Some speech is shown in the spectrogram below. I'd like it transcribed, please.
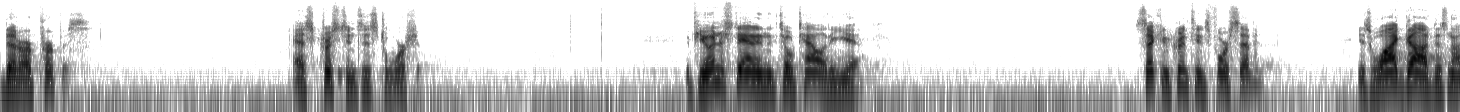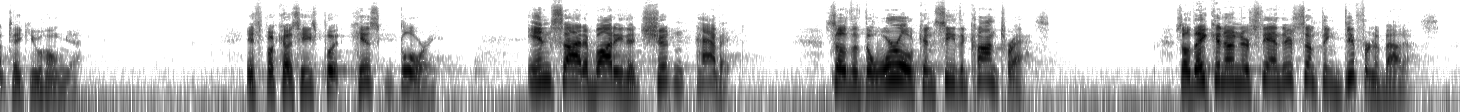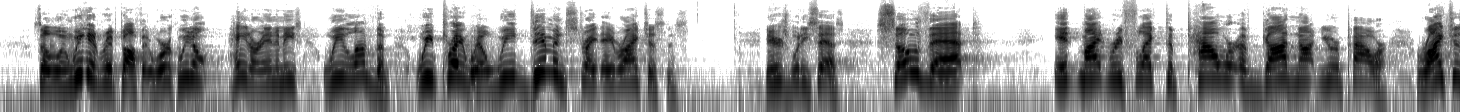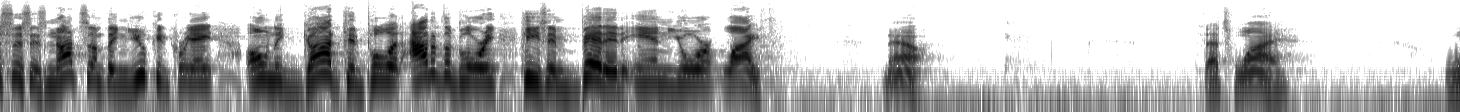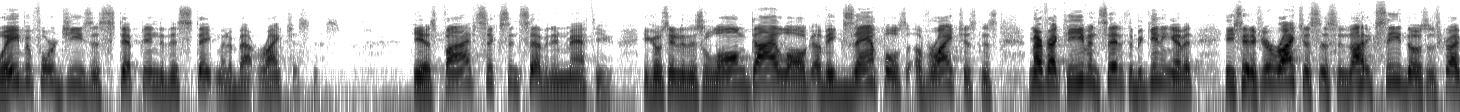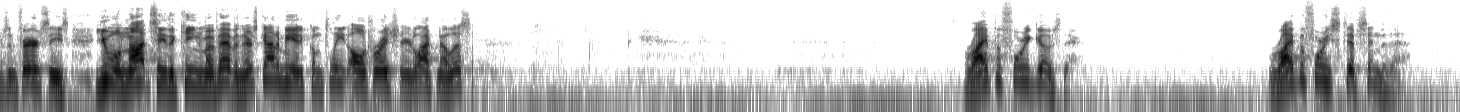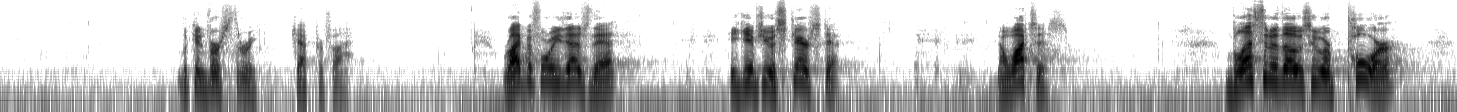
that our purpose as Christians is to worship. If you understand in the totality, yes. 2 Corinthians 4 7 is why God does not take you home yet. It's because He's put His glory inside a body that shouldn't have it so that the world can see the contrast. So they can understand there's something different about us. So when we get ripped off at work, we don't hate our enemies, we love them. We pray well, we demonstrate a righteousness. Here's what he says so that it might reflect the power of God, not your power. Righteousness is not something you can create Only God can pull it out of the glory He's embedded in your life. Now, that's why, way before Jesus stepped into this statement about righteousness, he has five, six, and seven in Matthew. He goes into this long dialogue of examples of righteousness. Matter of fact, he even said at the beginning of it, he said, If your righteousness does not exceed those of scribes and Pharisees, you will not see the kingdom of heaven. There's got to be a complete alteration in your life. Now, listen. Right before he goes there, right before he steps into that, look in verse 3, chapter 5. Right before he does that, he gives you a stair step. Now, watch this. Blessed are those who are poor.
